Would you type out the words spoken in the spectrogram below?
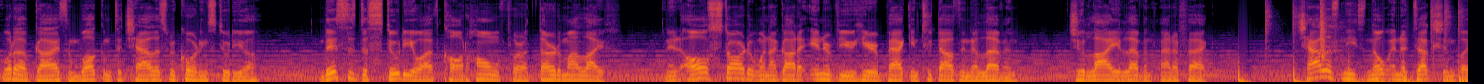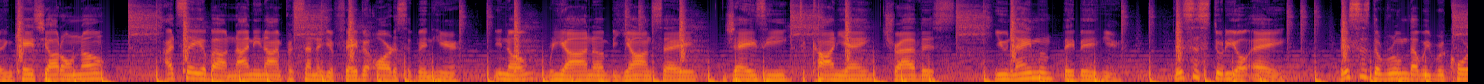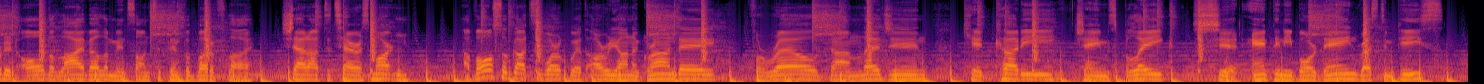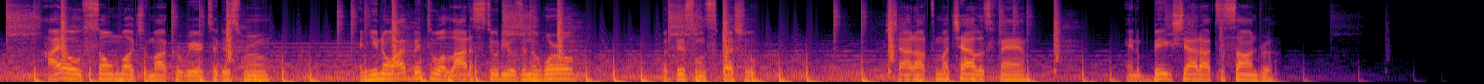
What up, guys, and welcome to Chalice Recording Studio. This is the studio I've called home for a third of my life, and it all started when I got an interview here back in 2011, July 11th, matter of fact. Chalice needs no introduction, but in case y'all don't know, I'd say about 99% of your favorite artists have been here. You know, Rihanna, Beyonce, Jay Z, to Kanye, Travis, you name them, they've been here. This is Studio A, this is the room that we recorded all the live elements on To Pimp a Butterfly. Shout out to Terrace Martin. I've also got to work with Ariana Grande, Pharrell, John Legend, Kid Cudi, James Blake, shit, Anthony Bourdain, rest in peace. I owe so much of my career to this room. And you know, I've been to a lot of studios in the world, but this one's special. Shout out to my Chalice fam, and a big shout out to Sandra.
